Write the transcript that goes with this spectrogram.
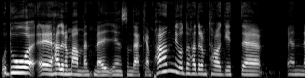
Och då eh, hade de använt mig i en sån där kampanj och då hade de tagit eh, en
